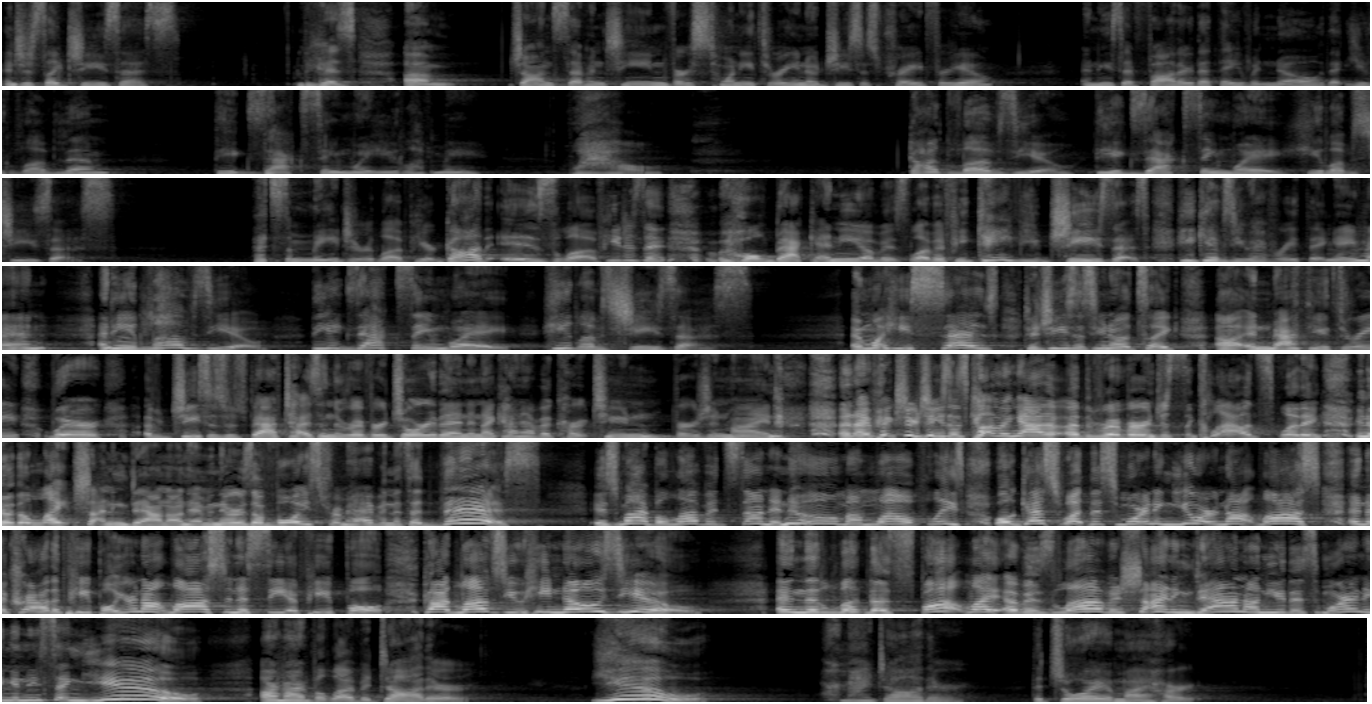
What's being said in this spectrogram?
And just like Jesus, because um, John 17, verse 23, you know, Jesus prayed for you. And he said, Father, that they would know that you love them the exact same way you love me. Wow. God loves you the exact same way he loves Jesus. That's the major love here. God is love. He doesn't hold back any of his love. If he gave you Jesus, he gives you everything. Amen? And he loves you the exact same way he loves Jesus. And what he says to Jesus, you know, it's like uh, in Matthew 3, where uh, Jesus was baptized in the River Jordan, and I kind of have a cartoon version mind. and I picture Jesus coming out of the river and just the clouds splitting, you know, the light shining down on him. And there was a voice from heaven that said, This is my beloved son in whom I'm well pleased. Well, guess what? This morning, you are not lost in a crowd of people. You're not lost in a sea of people. God loves you, He knows you. And the, the spotlight of his love is shining down on you this morning. And he's saying, You are my beloved daughter. You are my daughter. The joy of my heart,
